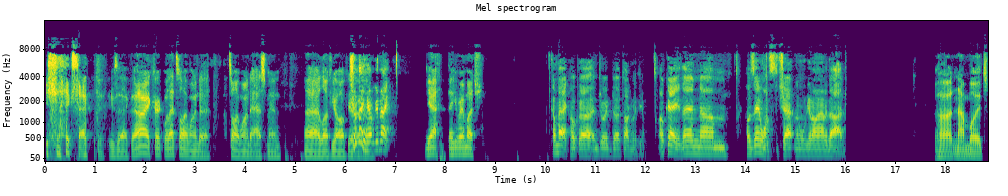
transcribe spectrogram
Yeah, exactly, exactly. All right, Kirk. Well, that's all I wanted to. That's all I wanted to ask, man. Uh, I love you all. Of your, Sure thing. uh, Have a good night. yeah, thank you very much. Come back. Hope uh, enjoyed uh, talking with you. Okay, then um, Jose wants to chat, and then we'll get on out of Dodge. Uh, not much.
